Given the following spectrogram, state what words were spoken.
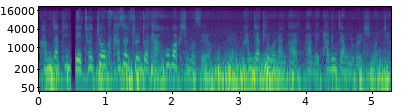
감자 캔 자리에 저쪽 다섯 줄도 다 호박 심었어요. 감자 캐고 난 다, 다음에 다른 작물을 심었죠.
